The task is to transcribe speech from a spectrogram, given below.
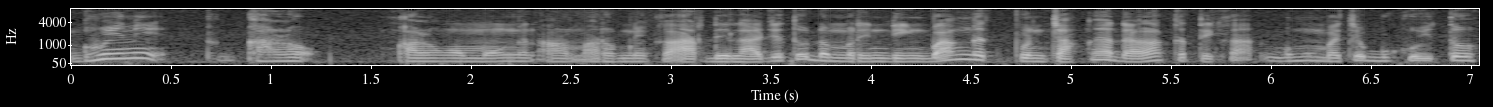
Gue ini kalau kalau ngomongin almarhum Nika Ardil aja tuh udah merinding banget. Puncaknya adalah ketika gue membaca buku itu.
